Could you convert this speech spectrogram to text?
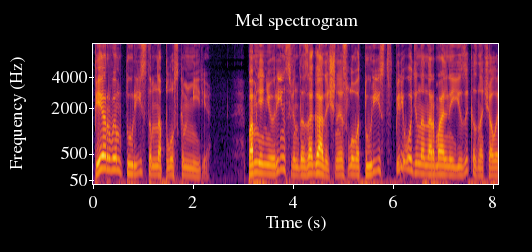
первым туристом на плоском мире — по мнению Ринсвинда, загадочное слово «турист» в переводе на нормальный язык означало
